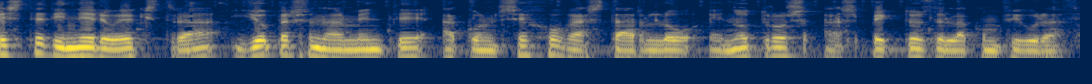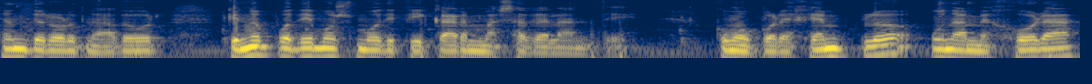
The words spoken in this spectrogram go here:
Este dinero extra yo personalmente aconsejo gastarlo en otros aspectos de la configuración del ordenador que no podemos modificar más adelante, como por ejemplo una mejora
